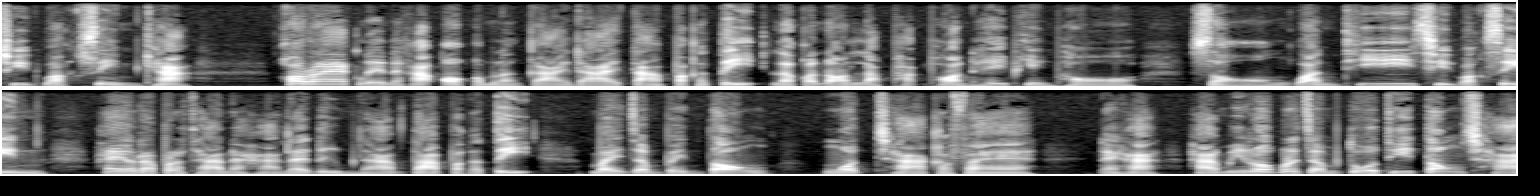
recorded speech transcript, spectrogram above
ฉีดวัคซีนค่ะ ข้อแรกเลยนะคะ ออกกำลังกายได้ตามปกติ แล้วก็นอนหลับพักผ่อนให้เพียงพอ 2. วันที่ฉีดวัคซีนให้รับประทานอาหารและดื่มน้ำตามปกติ ไม่จำเป็นต้อง งดชากาแฟนะคะหากมีโรคประจำตัวที่ต้องใช้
